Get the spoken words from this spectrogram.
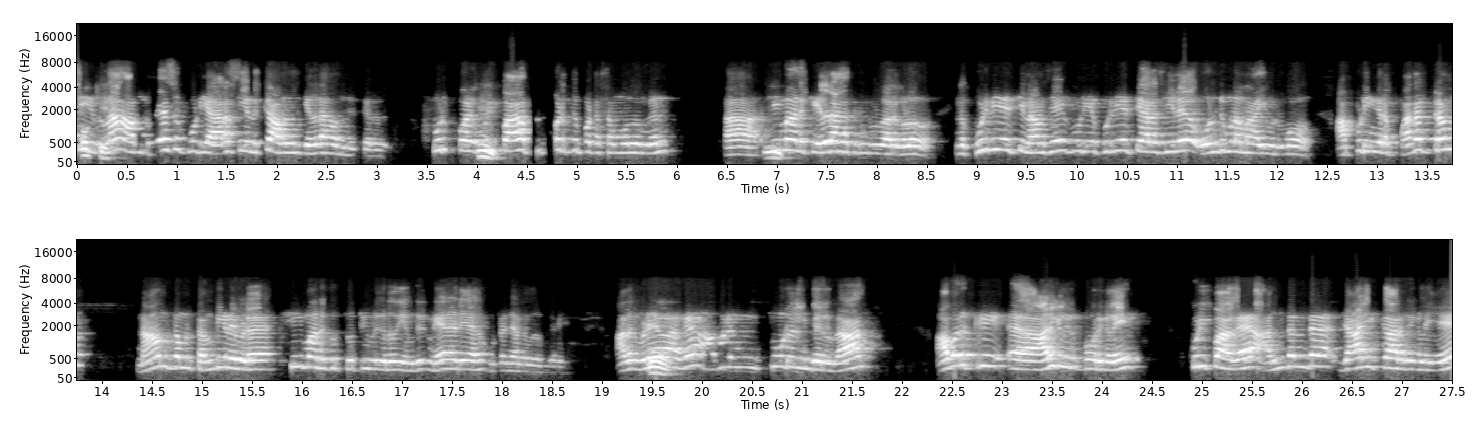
செய்யுதுன்னா அவங்க பேசக்கூடிய அரசியலுக்கு அவங்களுக்கு எதிராக வந்திருக்கிறது குறிப்ப-. குறிப்பாக பிற்படுத்தப்பட்ட சமூகங்கள் ஆஹ் சீமானுக்கு எதிராக திரும்பி விடுவார்களோ இந்த குடிதேசி நாம் செய்யக்கூடிய குடிதேசி அரசியலே ஒன்றுமில்லாம ஆகிவிடுமோ அப்படிங்கிற பதற்றம் நாம் தமிழ் தம்பிகளை விட சீமானுக்கு தொற்றி விடுகிறது என்று நேரடியாக குற்றச்சாட்டு விரும்புகிறேன் அதன் விளைவாக அவரின் தூண்டலின் பேரில்தான் அவருக்கு அஹ், அருகில் இருப்பவர்களை குறிப்பாக அந்தந்த ஜாதிக்காரர்களையே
